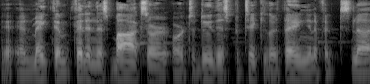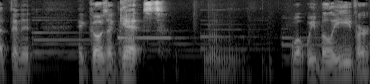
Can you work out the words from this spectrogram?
and make them fit in this box or or to do this particular thing and if it's not then it it goes against um, what we believe or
